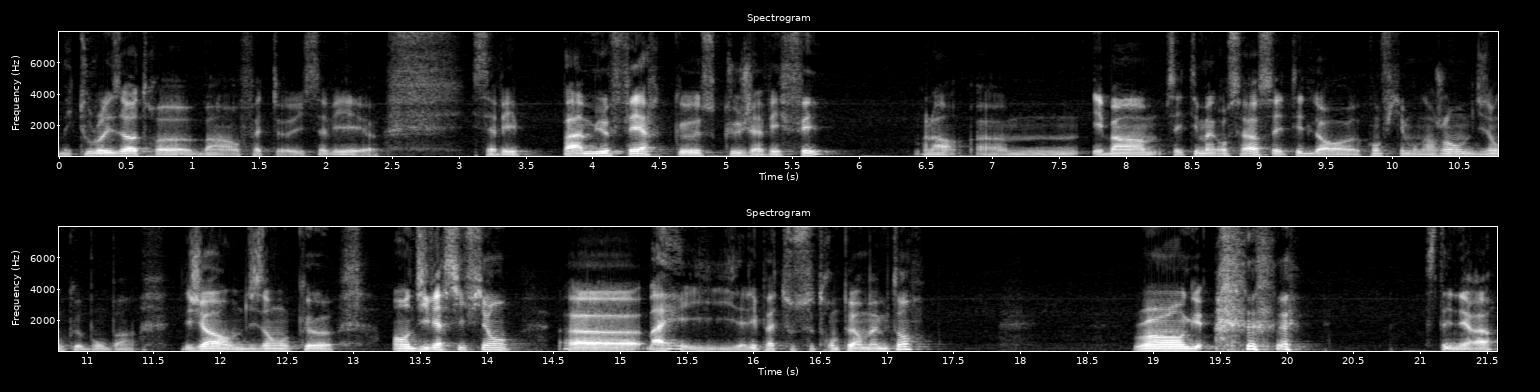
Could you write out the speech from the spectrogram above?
Mais tous les autres, ben, en fait, ils savaient, ils savaient pas mieux faire que ce que j'avais fait. Voilà. et ben, ça a été ma grosse erreur, ça a été de leur confier mon argent en me disant que, bon, ben, déjà en me disant que en diversifiant, euh, bah, ils n'allaient pas tous se tromper en même temps. Wrong. C'était une erreur.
